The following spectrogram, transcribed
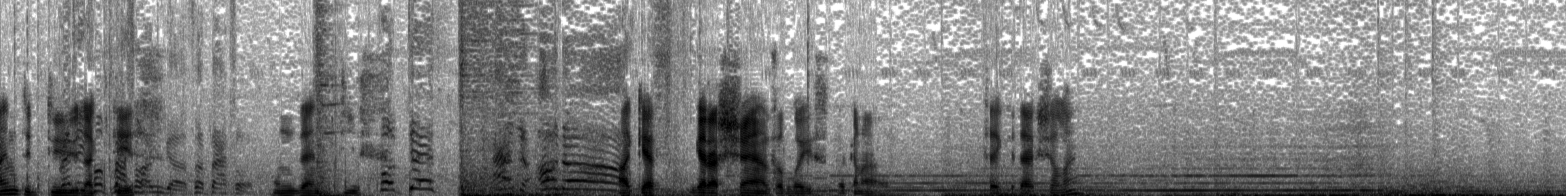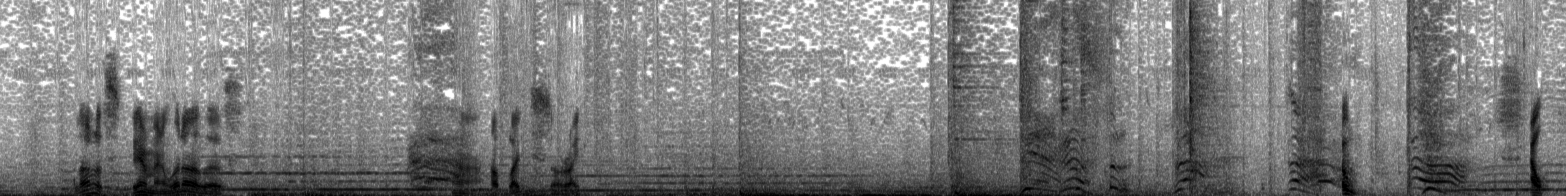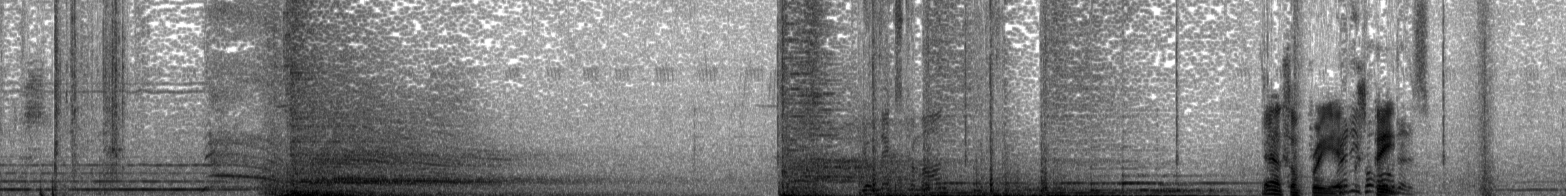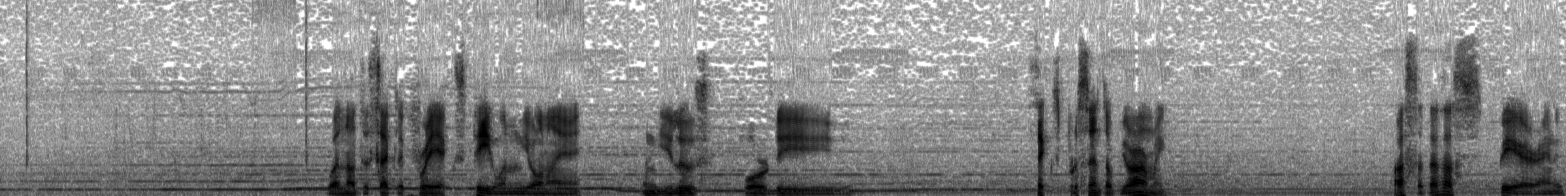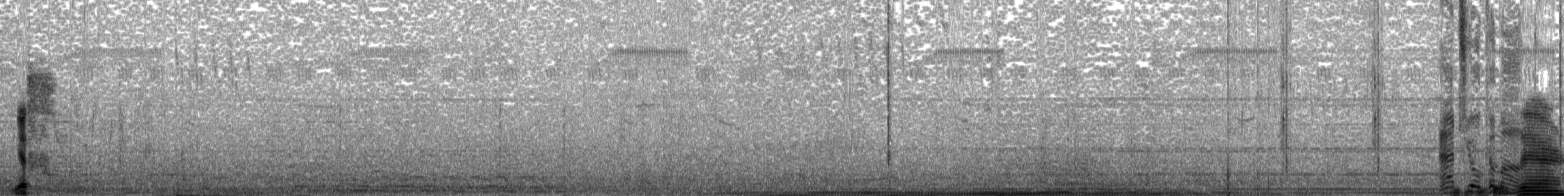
I'm to do Ready like this, battle. Hunger for battle. and then this, and. I guess get a chance at least. They're gonna take it actually. A lot of spearmen, what are those? Ah, hoplites, alright. Oh! Some free XP. Well, not exactly free XP when you only when you lose 46% of your army. That's a, that's a spear, and it, yes. At your Go command. there.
